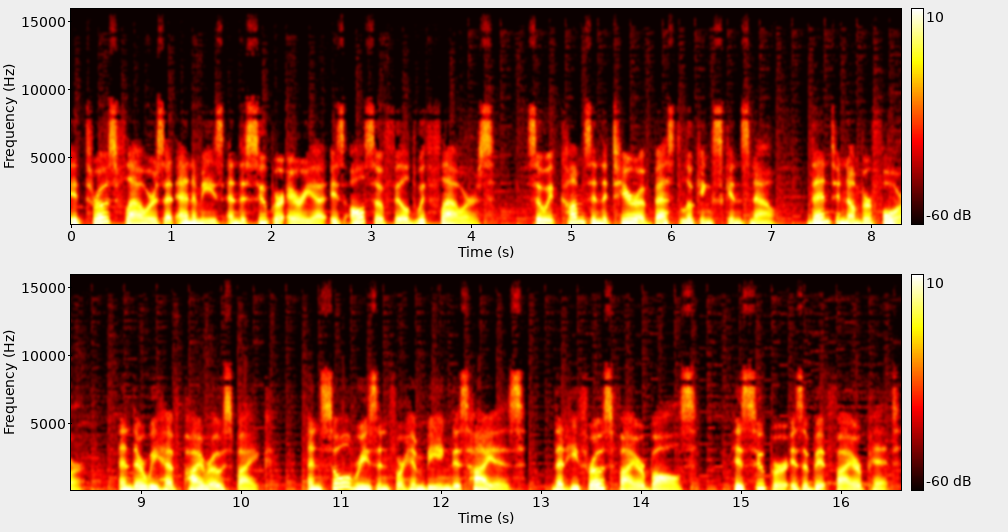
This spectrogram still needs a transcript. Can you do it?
It throws flowers at enemies and the super area is also filled with flowers. So it comes in the tier of best looking skins now. Then to number 4. And there we have Pyro Spike. And sole reason for him being this high is, that he throws fireballs. His super is a bit fire pit.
